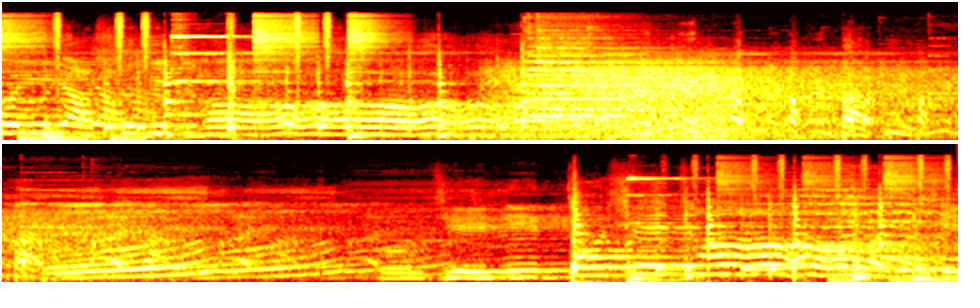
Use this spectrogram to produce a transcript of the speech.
যতই আসবি বুঝিনি তো সে ঝড়ছি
